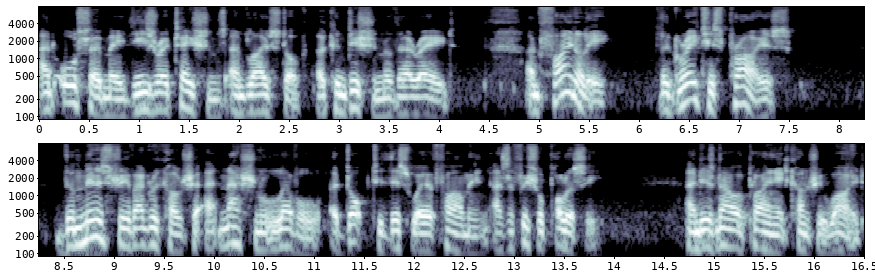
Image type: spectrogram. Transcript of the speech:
and also made these rotations and livestock a condition of their aid. And finally, the greatest prize the Ministry of Agriculture at national level adopted this way of farming as official policy and is now applying it countrywide.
